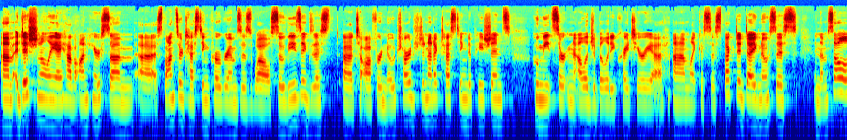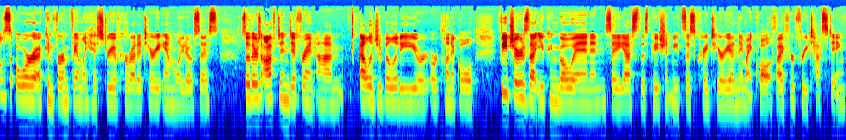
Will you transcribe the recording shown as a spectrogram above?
Um, additionally, I have on here some uh, sponsored testing programs as well. So these exist uh, to offer no charge genetic testing to patients who meet certain eligibility criteria, um, like a suspected diagnosis in themselves or a confirmed family history of hereditary amyloidosis. So there's often different um, eligibility or, or, clinical features that you can go in and say, yes, this patient meets this criteria and they might qualify for free testing.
